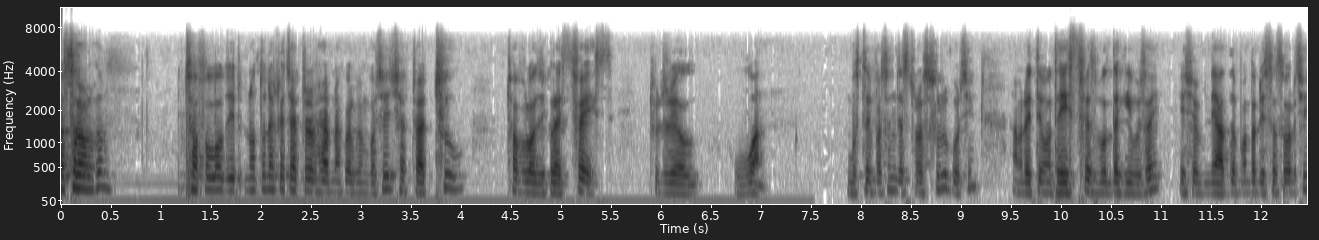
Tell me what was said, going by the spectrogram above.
আসসালামু আলাইকুম। টপোলজির নতুন একটা চ্যাপ্টার ভাবনা ওয়েলকাম করছি chapter two topological space tutorial one বুঝতে পারছেন? জাস্ট আমরা শুরু করছি। আমরা ইতিমধ্যে স্পেস বলতে কি বোঝাই, এসব নিয়ে আদ্যপন্ত ডিসকাস করেছি।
